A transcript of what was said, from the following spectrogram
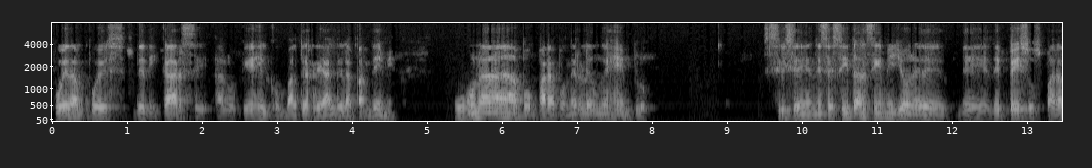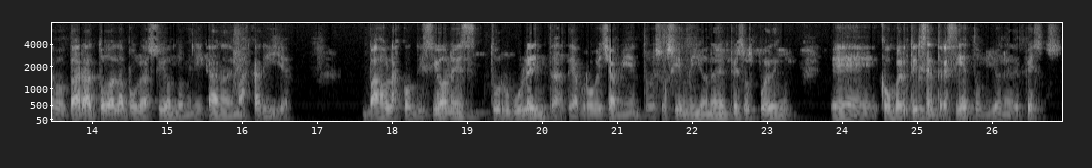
puedan pues dedicarse a lo que es el combate real de la pandemia. Una, para ponerle un ejemplo, si se necesitan 100 millones de, pesos para dotar a toda la población dominicana de mascarilla, bajo las condiciones turbulentas de aprovechamiento, esos 100 millones de pesos pueden eh, convertirse en 300 millones de pesos.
